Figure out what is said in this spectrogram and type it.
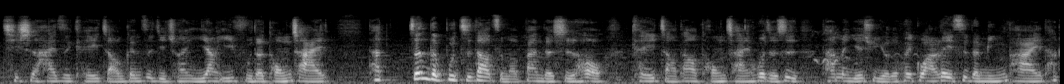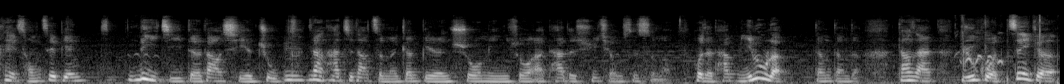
其实孩子可以找跟自己穿一样衣服的同才。他真的不知道怎么办的时候，可以找到同才，或者是他们也许有的会挂类似的名牌，他可以从这边立即得到协助，让他知道怎么跟别人说明说啊他的需求是什么，或者他迷路了。等等的，当然，如果这个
